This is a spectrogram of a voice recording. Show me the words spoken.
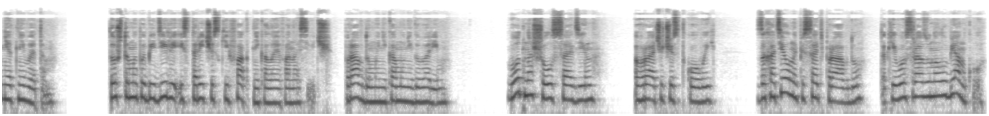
Нет, не в этом. То, что мы победили, исторический факт, Николай Афанасьевич. Правду мы никому не говорим. Вот нашелся один, врач участковый. Захотел написать правду, так его сразу на Лубянку,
